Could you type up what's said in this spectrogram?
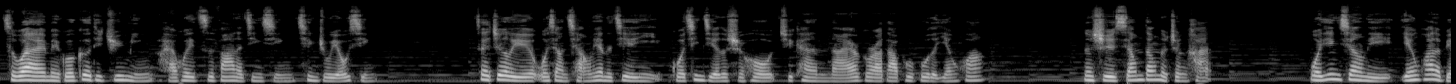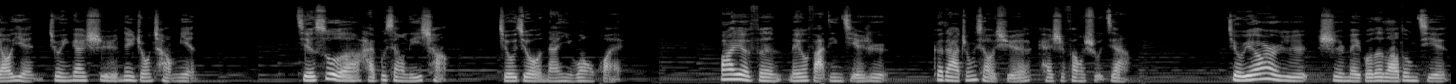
此外，美国各地居民还会自发地进行庆祝游行。在这里，我想强烈的建议国庆节的时候去看 Niagara 大瀑布的烟花，那是相当的震撼。我印象里，烟花的表演就应该是那种场面。结束了还不想离场，久久难以忘怀。八月份没有法定节日，各大中小学开始放暑假。九月二日是美国的劳动节，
